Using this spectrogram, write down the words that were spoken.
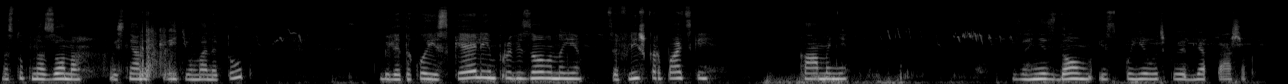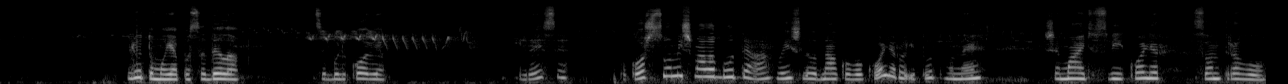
Наступна зона весняних квітів у мене тут. Біля такої скелі імпровізованої. Це фліш карпатський камені з гніздом і з поїлочкою для пташок. Лютому я посадила цибулькові іриси. Також суміш мала бути, а вийшли однакового кольору, і тут вони ще мають свій колір сон траву.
